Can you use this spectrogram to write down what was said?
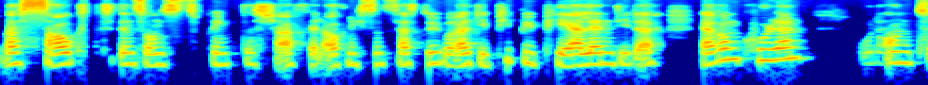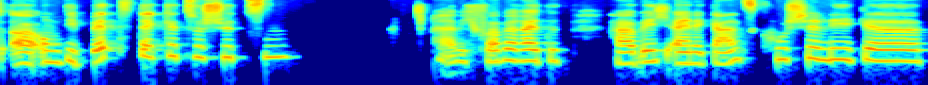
was saugt, denn sonst bringt das Schaffell auch nicht. Sonst hast du überall die Pipi-Perlen, die da herumkullern. Und äh, um die Bettdecke zu schützen, habe ich vorbereitet, habe ich eine ganz kuschelige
